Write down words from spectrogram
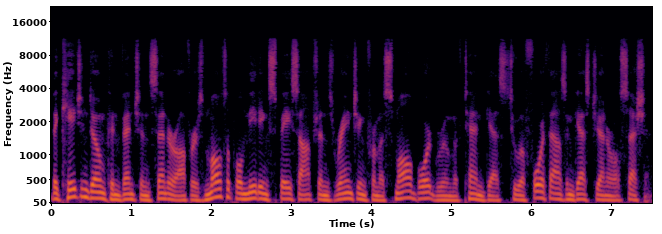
The Cajundome Convention Center offers multiple meeting space options ranging from a small boardroom of 10 guests to a 4,000 guest general session.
